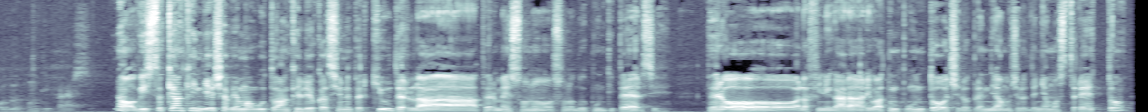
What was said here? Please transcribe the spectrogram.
o due punti persi? No, visto che anche in 10 abbiamo avuto anche le occasioni per chiuderla, per me sono, sono due punti persi. Però alla fine gara è arrivato un punto, ce lo prendiamo, ce lo teniamo stretto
